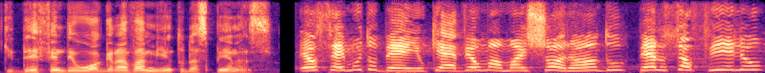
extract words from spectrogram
que defendeu o agravamento das penas. Eu sei muito bem o que é ver uma mãe chorando pelo seu filho,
